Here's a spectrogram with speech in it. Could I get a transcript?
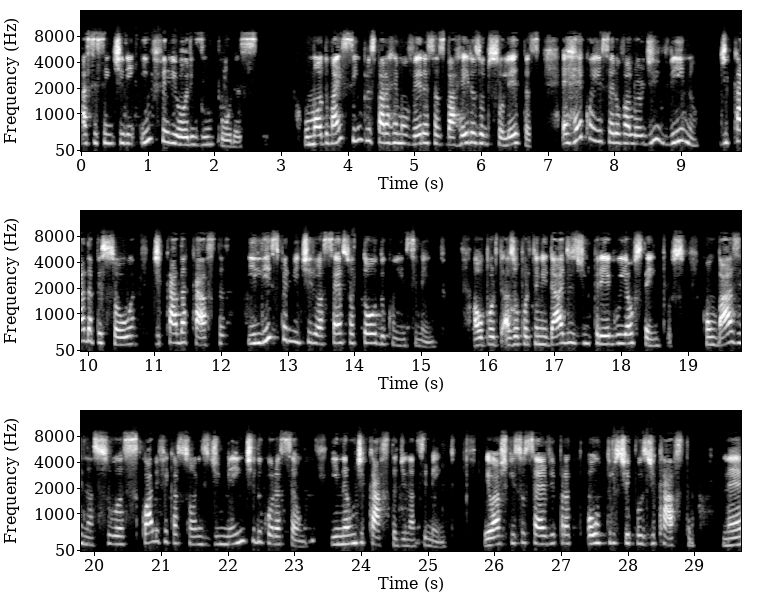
a se sentirem inferiores e impuras. O modo mais simples para remover essas barreiras obsoletas é reconhecer o valor divino de cada pessoa, de cada casta e lhes permitir o acesso a todo o conhecimento. As oportunidades de emprego e aos templos, com base nas suas qualificações de mente do coração e não de casta de nascimento. Eu acho que isso serve para outros tipos de casta, né?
